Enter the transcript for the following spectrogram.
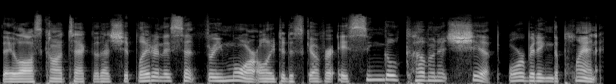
They lost contact with that ship later and they sent three more, only to discover a single Covenant ship orbiting the planet.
